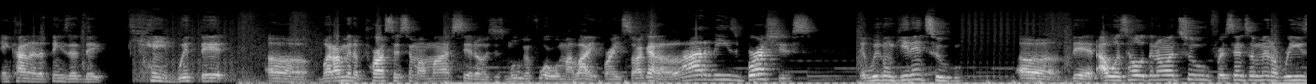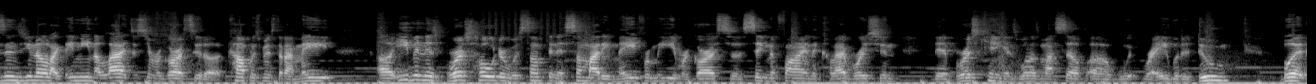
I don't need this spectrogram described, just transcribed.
and kind of the things that they came with it, uh, but I'm in a process in my mindset of just moving forward with my life, right? So I got a lot of these brushes that we're gonna get into uh, that I was holding on to for sentimental reasons, you know, like they mean a lot just in regards to the accomplishments that I made uh, even this brush holder was something that somebody made for me in regards to signifying the collaboration that Brush King as well as myself uh, were able to do. But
